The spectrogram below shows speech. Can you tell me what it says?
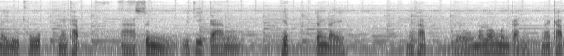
ใน YouTube นะครับซึ่งวิธีการ เฮ็ดจังใดนะครับ เดี๋ยวมาลองเบิ่งกันนะครับ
